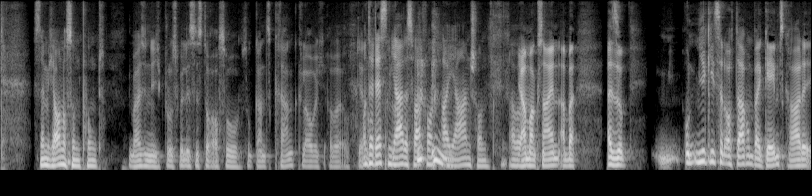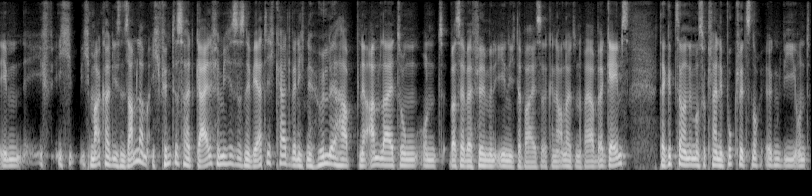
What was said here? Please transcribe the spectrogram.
Das ist nämlich auch noch so ein Punkt. Weiß ich nicht, Bruce Willis ist doch auch so, so ganz krank, glaube ich. Aber Unterdessen ja, das war vor ein paar Jahren schon. Aber ja, mag sein, aber also und mir geht es halt auch darum, bei Games gerade eben, ich, ich, ich mag halt diesen Sammler, ich finde es halt geil, für mich ist es eine Wertigkeit, wenn ich eine Hülle habe, eine Anleitung und was ja bei Filmen eh nicht dabei ist, keine Anleitung dabei, aber bei Games, da gibt es dann immer so kleine Booklets noch irgendwie und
